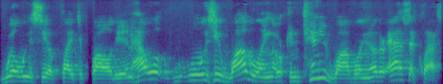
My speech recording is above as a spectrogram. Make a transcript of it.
will we see a flight to quality, and how will, will we see wobbling or continued wobbling in other asset classes?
